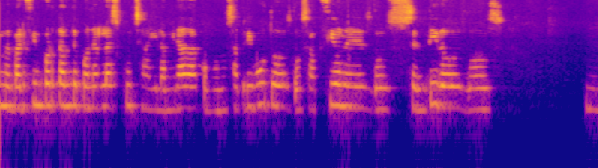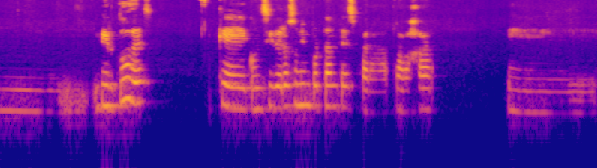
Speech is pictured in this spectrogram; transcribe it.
me parece importante poner la escucha y la mirada como dos atributos, dos acciones, dos sentidos, dos mm, virtudes que considero son importantes para trabajar eh,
